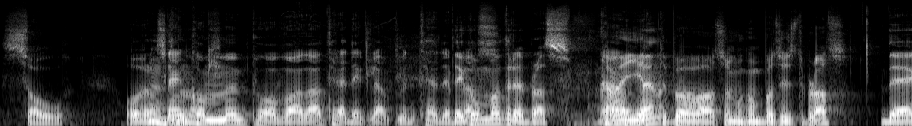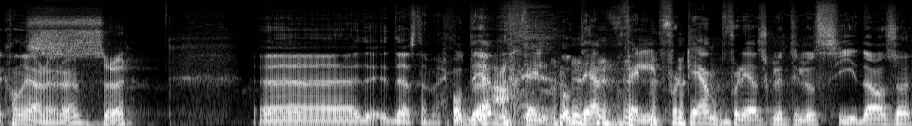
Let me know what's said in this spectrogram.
Soul. Den Overraskende nok. kommer på hva da? Tredjeplass? Det kommer på tredjeplass. Kan jeg gjette på hva som kommer på sisteplass? det kan du gjerne gjøre. Sør. Eh, det, det stemmer. Og det, er vel, og det er vel fortjent, fordi jeg skulle til å si det. Altså,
